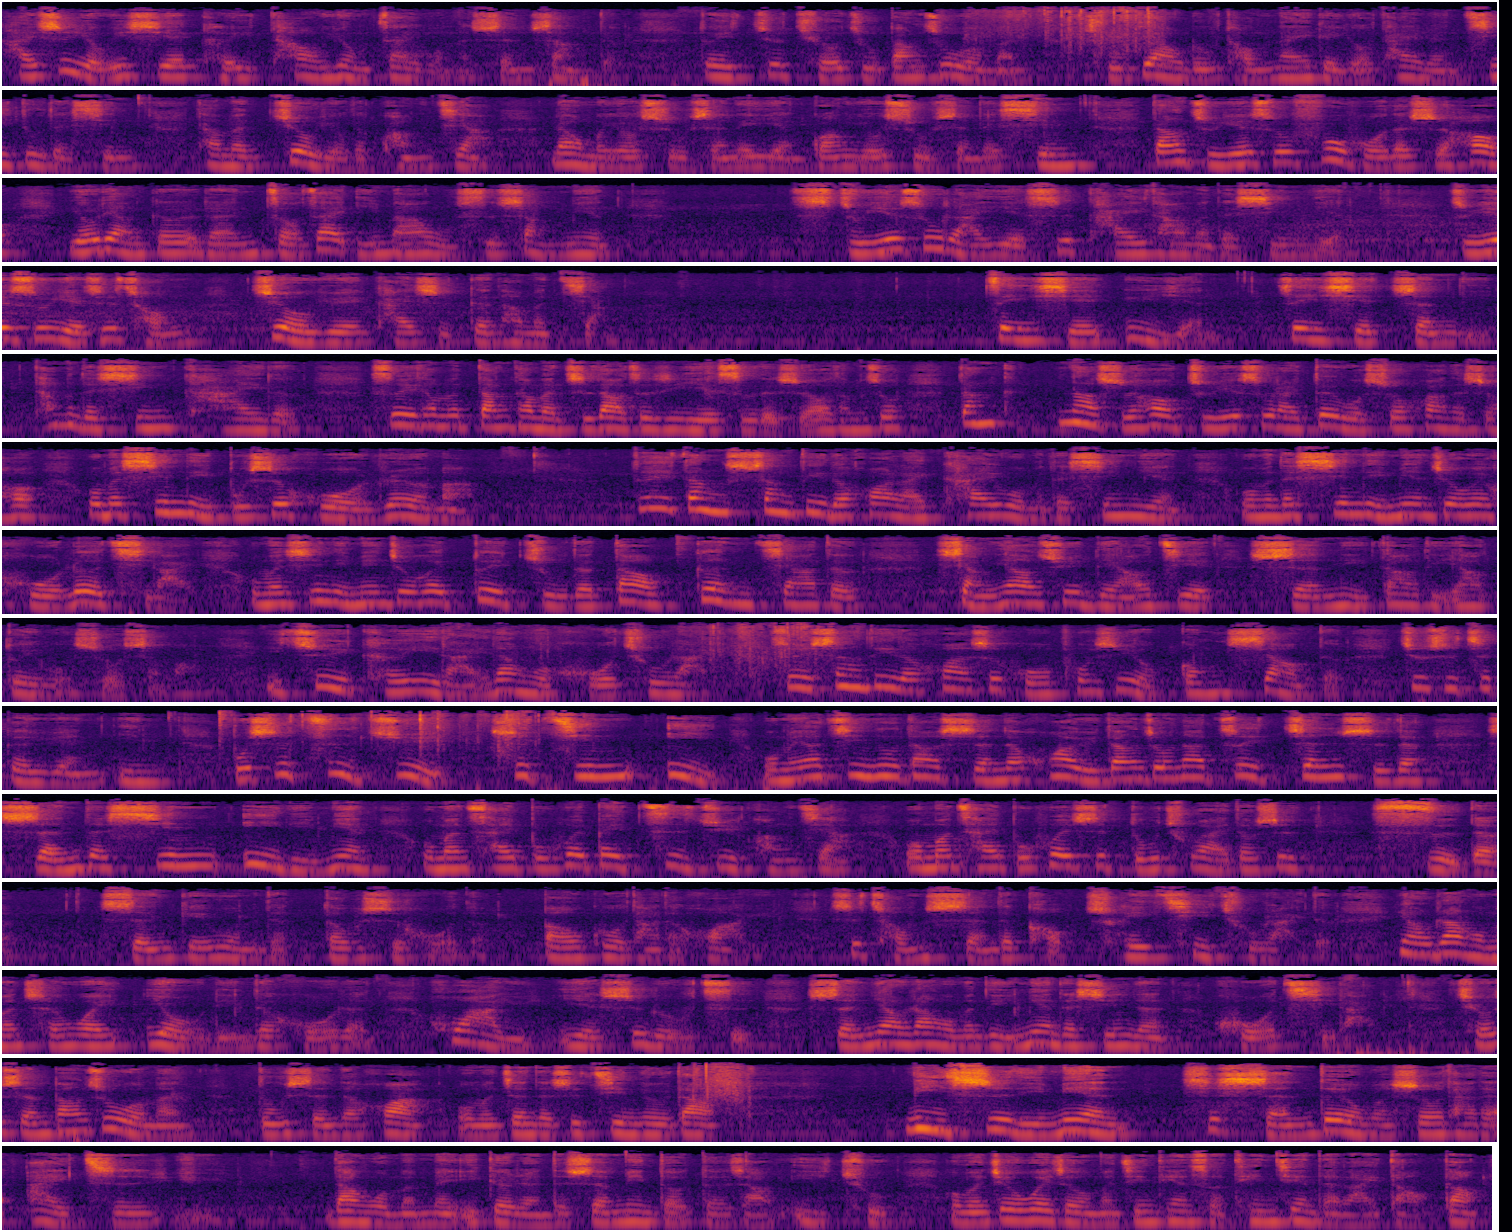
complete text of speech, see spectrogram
还是有一些可以套用在我们身上的，对，就求主帮助我们除掉如同那一个犹太人嫉妒的心，他们旧有的框架，让我们有属神的眼光，有属神的心。当主耶稣复活的时候，有两个人走在以马忤斯上面，主耶稣来也是开他们的心眼，主耶稣也是从旧约开始跟他们讲这一些预言。这一些真理，他们的心开了，所以他们当他们知道这是耶稣的时候，他们说：当那时候主耶稣来对我说话的时候，我们心里不是火热吗？对，当上帝的话来开我们的心眼，我们的心里面就会火热起来，我们心里面就会对主的道更加的想要去了解神，你到底要对我说什么。以至于可以来让我活出来，所以上帝的话是活泼，是有功效的，就是这个原因，不是字句，是经意。我们要进入到神的话语当中，那最真实的神的心意里面，我们才不会被字句框架，我们才不会是读出来都是死的。神给我们的都是活的，包括他的话语。是从神的口吹气出来的，要让我们成为有灵的活人。话语也是如此，神要让我们里面的新人活起来。求神帮助我们读神的话，我们真的是进入到密室里面，是神对我们说他的爱之语，让我们每一个人的生命都得着益处。我们就为着我们今天所听见的来祷告。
